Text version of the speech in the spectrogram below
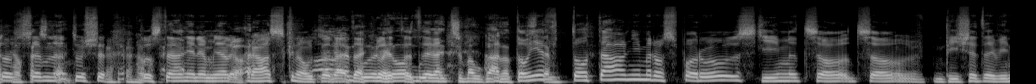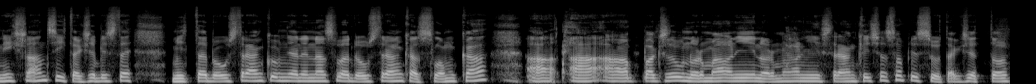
to jsem netušil, to jste ani neměl prásknout. Teda, takhle, to teda, a to je v totálním rozporu s tím, co, co píšete v jiných článcích, takže byste mít ta dvoustránku měli nazvat dvoustránka Slomka a, a, a pak jsou normální, normální stránky časopisu, takže to,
